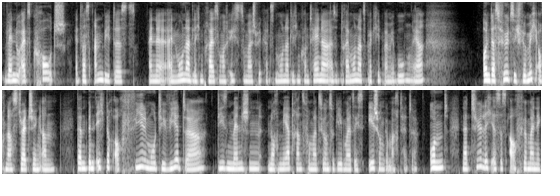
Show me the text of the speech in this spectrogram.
wenn du als Coach etwas anbietest, eine, einen monatlichen Preis, so mache ich es zum Beispiel, kannst einen monatlichen Container, also ein Drei-Monats-Paket bei mir buchen, ja. Und das fühlt sich für mich auch nach Stretching an. Dann bin ich doch auch viel motivierter, diesen Menschen noch mehr Transformation zu geben, als ich es eh schon gemacht hätte. Und natürlich ist es auch für meine,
